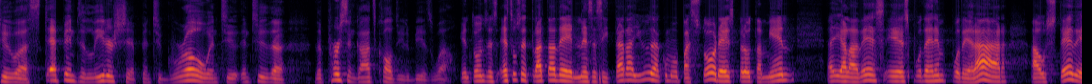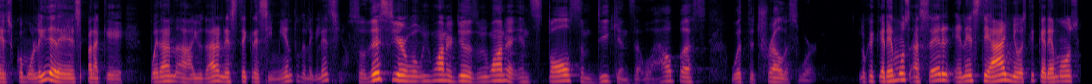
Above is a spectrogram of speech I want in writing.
to uh, step into leadership and to grow into into the the person God's called you to be as well. Entonces, esto se trata de necesitar ayuda como pastores, pero también eh, a la vez es poder empoderar a ustedes como líderes para que puedan ah, ayudar en este crecimiento de la iglesia. So this year, what we want to do is we want to install some deacons that will help us with the trellis work. Lo que queremos hacer en este año es que queremos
